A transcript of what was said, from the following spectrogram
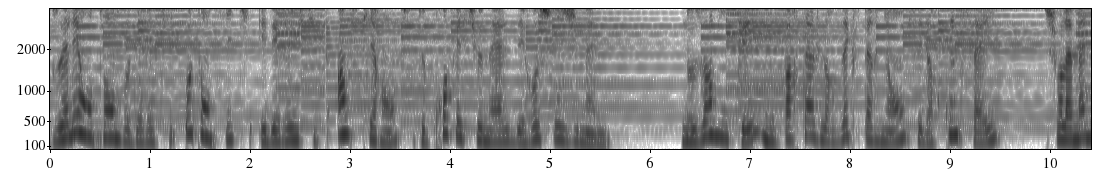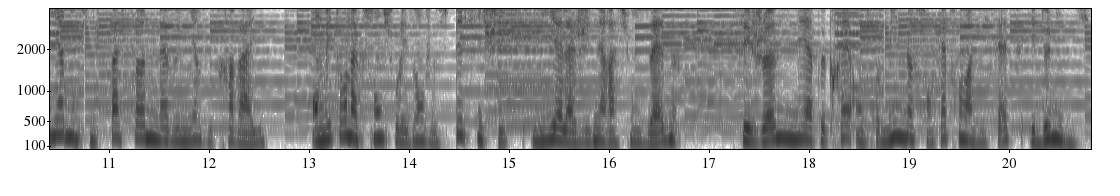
Vous allez entendre des récits authentiques et des réussites inspirantes de professionnels des ressources humaines. Nos invités nous partagent leurs expériences et leurs conseils sur la manière dont ils façonnent l'avenir du travail en mettant l'accent sur les enjeux spécifiques liés à la génération Z, ces jeunes nés à peu près entre 1997 et 2010.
